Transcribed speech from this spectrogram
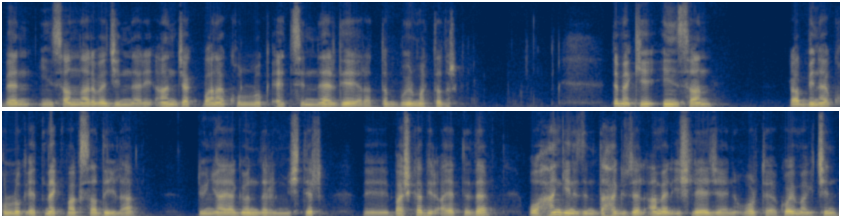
Ben insanları ve cinleri ancak bana kulluk etsinler diye yarattım buyurmaktadır. Demek ki insan Rabbine kulluk etmek maksadıyla dünyaya gönderilmiştir. Ee, başka bir ayette de o hanginizin daha güzel amel işleyeceğini ortaya koymak için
